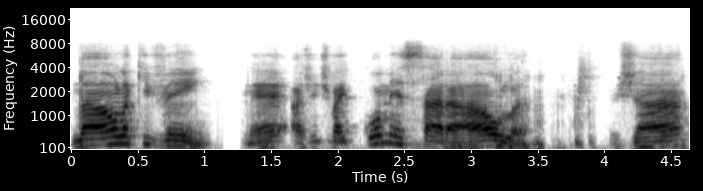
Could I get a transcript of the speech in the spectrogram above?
Na aula que vem, né, a gente vai começar a aula já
